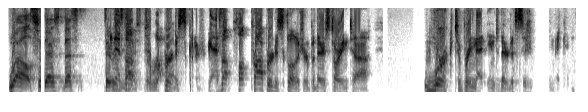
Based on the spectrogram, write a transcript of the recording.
Well, so that's that's there that's not proper disclosure. Yeah, it's not pl- proper disclosure, but they're starting to work to bring that into their decision making.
